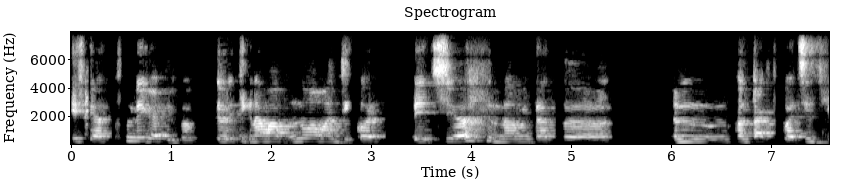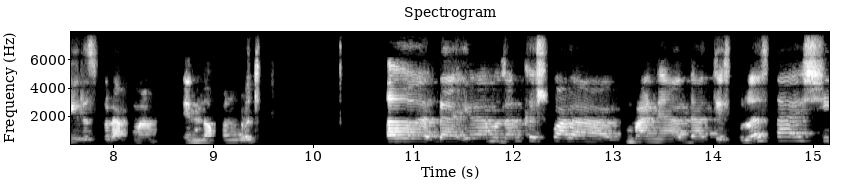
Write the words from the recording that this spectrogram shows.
chestia asta, sunt negativă. Teoretic n-am, av- nu am anticorpi, deci uh, n-am intrat uh, în contact cu acest virus până acum, în knock on wood. Uh, dar era amuzant că școala cumva ne-a dat testul ăsta și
